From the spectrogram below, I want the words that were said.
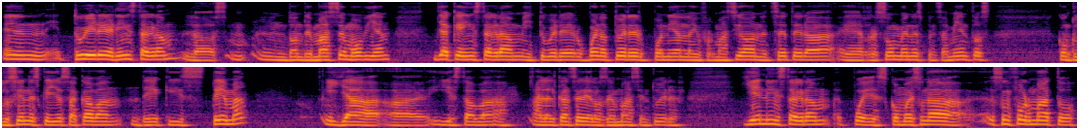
en Twitter, Instagram, los, mm, donde más se movían, ya que Instagram y Twitter, bueno, Twitter ponían la información, etcétera, eh, resúmenes, pensamientos, conclusiones que ellos sacaban de X tema y ya y estaba al alcance de los demás en Twitter. Y en Instagram, pues como es una es un formato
